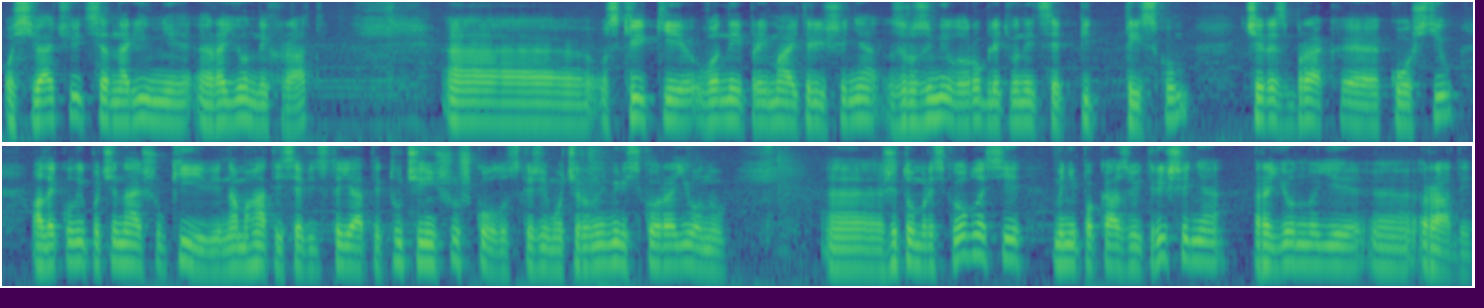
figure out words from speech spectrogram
освячується на рівні районних рад. Е, оскільки вони приймають рішення, зрозуміло, роблять вони це під тиском через брак е, коштів. Але коли починаєш у Києві намагатися відстояти ту чи іншу школу, скажімо, Чорномірського району е, Житомирської області, мені показують рішення районної ради.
